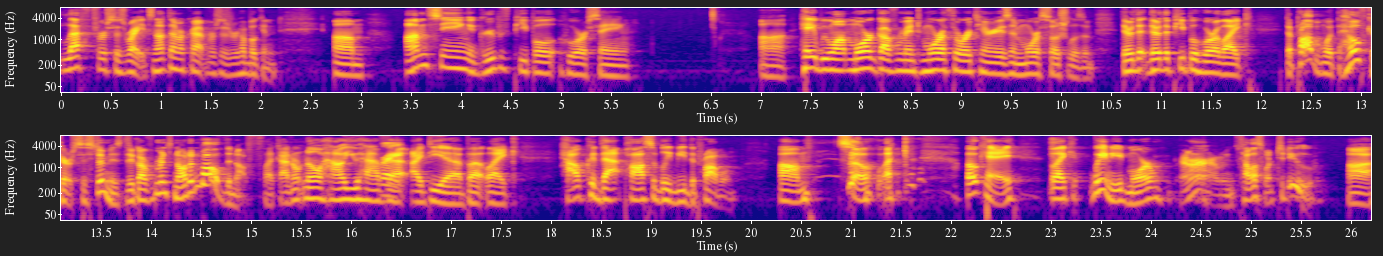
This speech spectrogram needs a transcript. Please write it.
left versus right. It's not Democrat versus Republican. Um, I'm seeing a group of people who are saying, uh, "Hey, we want more government, more authoritarianism, more socialism." They're the, they're the people who are like, "The problem with the healthcare system is the government's not involved enough." Like, I don't know how you have Right. that idea, but like, how could that possibly be the problem? Um, so like, okay, like we need more. uh, Tell us what to do. Uh,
